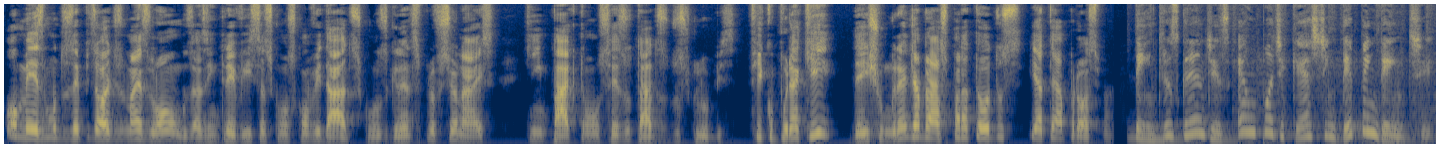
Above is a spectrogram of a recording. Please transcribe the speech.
ou mesmo dos episódios mais longos, as entrevistas com os convidados, com os grandes profissionais que impactam os resultados dos clubes. Fico por aqui, deixo um grande abraço para todos e até a próxima. Dentre os Grandes é um podcast independente.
